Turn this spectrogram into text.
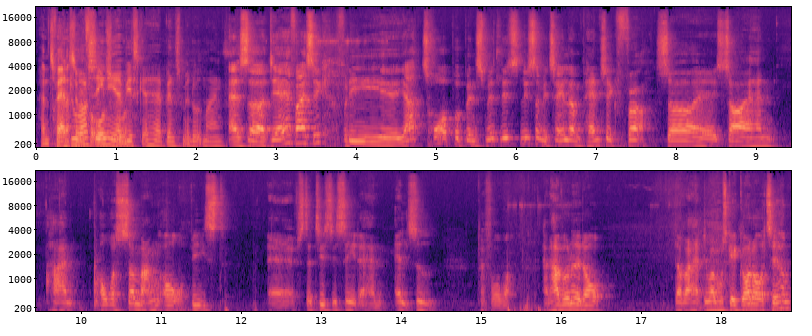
han træner er du også enig i, at vi skal have Ben Smith ud, Martin? Altså, det er jeg faktisk ikke, fordi øh, jeg tror på Ben Smith, lidt ligesom vi talte om Panchik før, så, øh, så er han, har han over så mange år vist, øh, statistisk set, at han altid performer. Han har vundet et år, der var, det var måske et godt år til ham.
